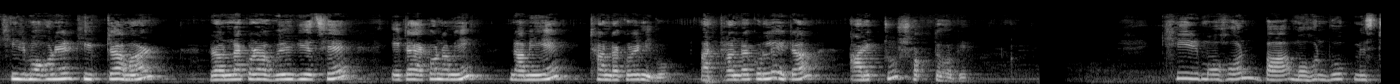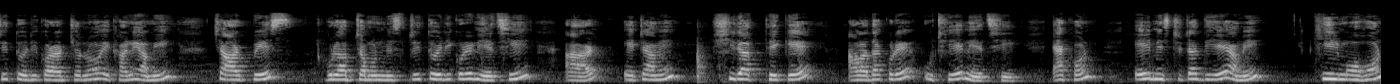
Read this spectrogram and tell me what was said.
ক্ষীরমোহনের ক্ষীরটা আমার রান্না করা হয়ে গিয়েছে। এটা এখন আমি নামিয়ে ঠান্ডা করে নিব। আর ঠান্ডা করলে এটা আরেকটু শক্ত হবে। ক্ষীরমোহন বা মোহনভোগ মিষ্টি তৈরি করার জন্য এখানে আমি চার পিস গোলাপ জামুন মিষ্টি তৈরি করে নিয়েছি আর এটা আমি শিরার থেকে আলাদা করে উঠিয়ে নিয়েছি। এখন এই মিষ্টিটা দিয়ে আমি ক্ষীরমোহন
